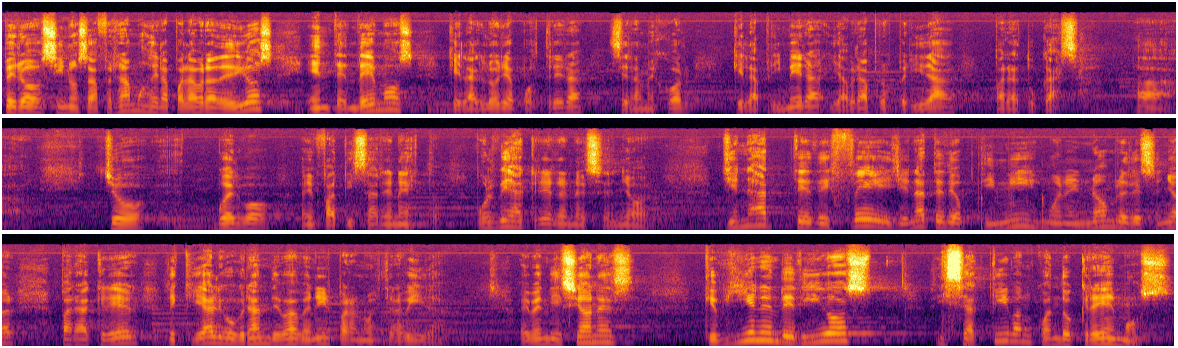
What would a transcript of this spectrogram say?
pero si nos aferramos de la palabra de Dios, entendemos que la gloria postrera será mejor que la primera y habrá prosperidad para tu casa. Ah, yo vuelvo a enfatizar en esto. Volvé a creer en el Señor. Llenate de fe, llenate de optimismo en el nombre del Señor para creer de que algo grande va a venir para nuestra vida. Hay bendiciones que vienen de Dios y se activan cuando creemos.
